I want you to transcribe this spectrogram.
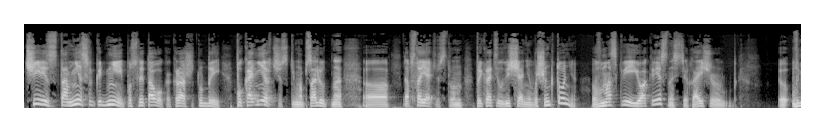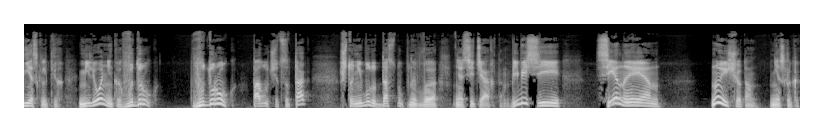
Через там, несколько дней после того, как Russia Today по коммерческим абсолютно э, обстоятельствам прекратил вещание в Вашингтоне, в Москве и ее окрестностях, а еще э, в нескольких миллионниках, вдруг, вдруг получится так, что не будут доступны в э, сетях там, BBC, CNN, ну и еще там несколько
